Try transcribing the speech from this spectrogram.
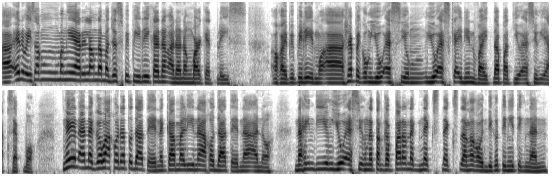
ah, anyways, ang mangyayari lang naman just pipili ka ng ano ng marketplace. Okay, pipiliin mo. Ah, syempre kung US yung US ka in-invite, dapat US yung i-accept mo. Ngayon, ah, nagawa ko na to dati, nagkamali na ako dati na ano, na hindi yung US yung natanggap, parang nag-next next lang ako, hindi ko tinitingnan.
